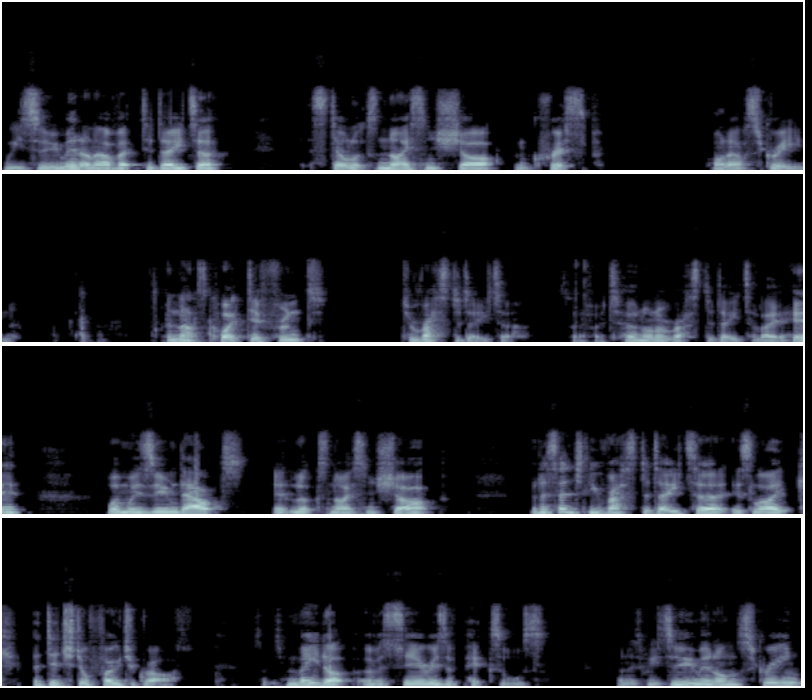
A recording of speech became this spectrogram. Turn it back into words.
we zoom in on our vector data, it still looks nice and sharp and crisp on our screen. And that's quite different to raster data. So if I turn on a raster data layer here, when we're zoomed out, it looks nice and sharp. But essentially raster data is like a digital photograph. So it's made up of a series of pixels. And as we zoom in on the screen,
